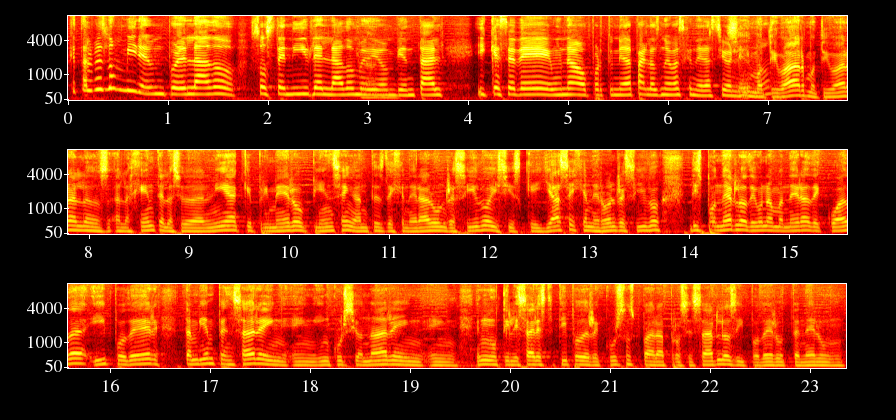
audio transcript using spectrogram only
que tal vez lo miren por el lado sostenible, el lado medioambiental y que se dé una oportunidad para las nuevas generaciones. Sí, motivar, motivar a, los, a la gente, a la ciudadanía que primero piensen antes de generar un residuo y si es que ya se generó el residuo, disponerlo de una manera adecuada y poder también pensar en, incursionar en, utilizar este tipo de recursos para procesarlos y poder obtener un,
